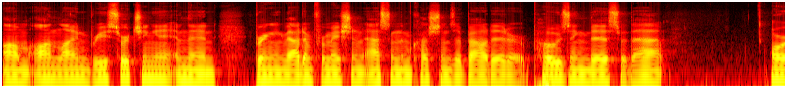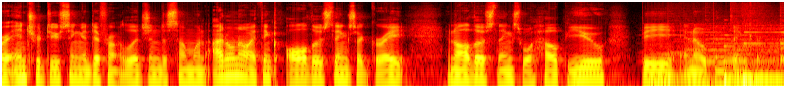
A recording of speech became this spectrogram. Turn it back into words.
um online researching it and then bringing that information and asking them questions about it or posing this or that or introducing a different religion to someone. I don't know. I think all those things are great and all those things will help you be an open thinker.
